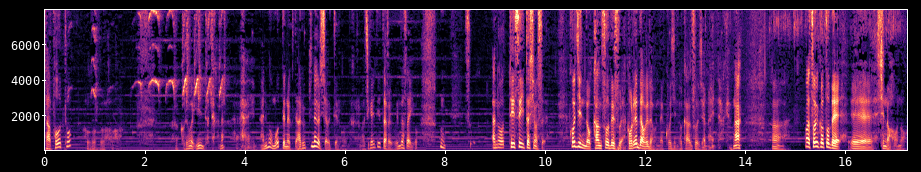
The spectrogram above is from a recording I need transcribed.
サポート？これもいいんだったかな、はい、何も持ってなくて歩きながら喋ってるもんだから間違えてたらごめんなさいよ。うん。あの、訂正いたします。個人の感想ですが、これダメだもんね。個人の感想じゃないんだけどな。うん。まあそういうことで、えー、市の方の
